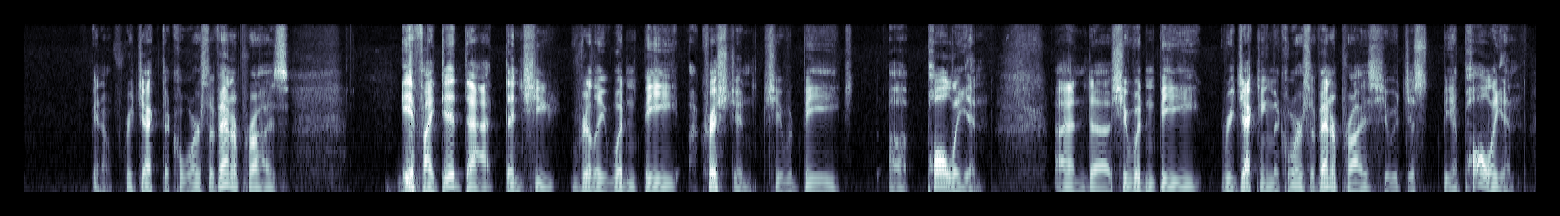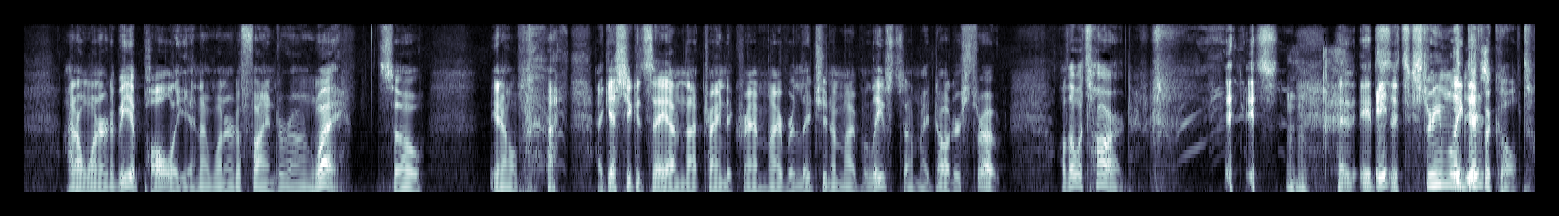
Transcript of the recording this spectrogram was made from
you know, reject the coercive enterprise. If I did that, then she really wouldn't be a Christian. She would be a Paulian, and uh, she wouldn't be rejecting the coercive enterprise. She would just be a Paulian. I don't want her to be a Paulian. I want her to find her own way. So, you know, I guess you could say I'm not trying to cram my religion and my beliefs down my daughter's throat, although it's hard. it's it's It- it's extremely it is- difficult.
